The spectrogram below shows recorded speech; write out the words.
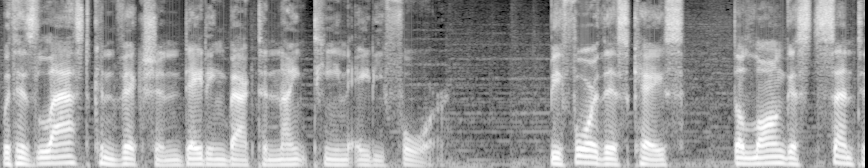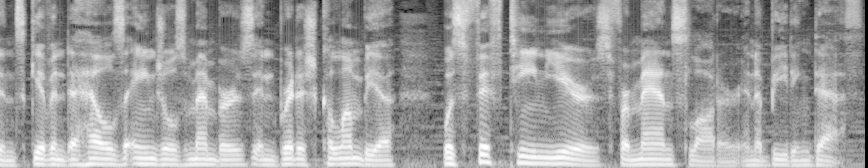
with his last conviction dating back to 1984. Before this case, the longest sentence given to Hells Angels members in British Columbia was 15 years for manslaughter in a beating death.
